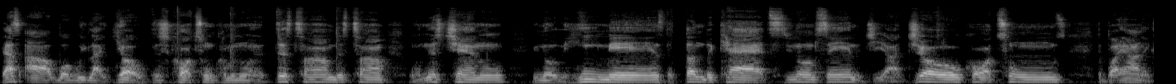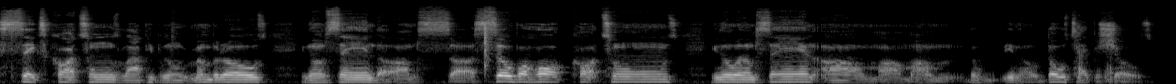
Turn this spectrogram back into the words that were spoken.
that's our what we like. Yo, this cartoon coming on at this time, this time on this channel. You know the He Mans, the Thundercats. You know what I'm saying? The GI Joe cartoons, the Bionic Six cartoons. A lot of people don't remember those. You know what I'm saying? The um uh, Silverhawk cartoons. You know what I'm saying? Um, um, um, the you know those type of shows.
